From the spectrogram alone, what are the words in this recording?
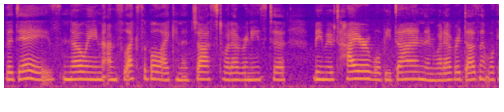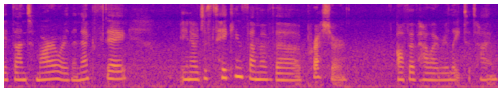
the days, knowing I'm flexible, I can adjust. Whatever needs to be moved higher will be done, and whatever doesn't will get done tomorrow or the next day. You know, just taking some of the pressure off of how I relate to time.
